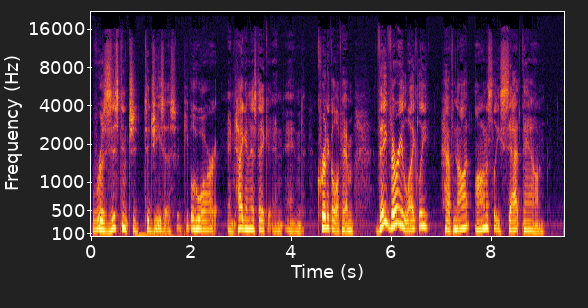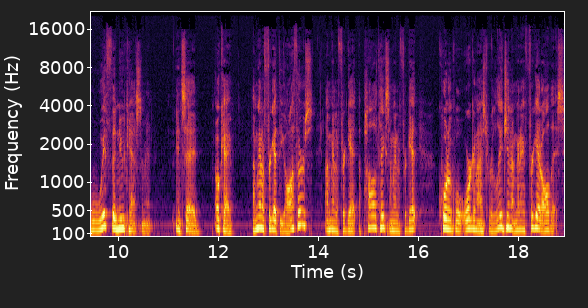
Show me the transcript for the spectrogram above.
resistant to, to Jesus, people who are antagonistic and, and critical of him, they very likely have not honestly sat down with the New Testament and said, okay, I'm going to forget the authors. I'm going to forget the politics. I'm going to forget quote unquote organized religion. I'm going to forget all this.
